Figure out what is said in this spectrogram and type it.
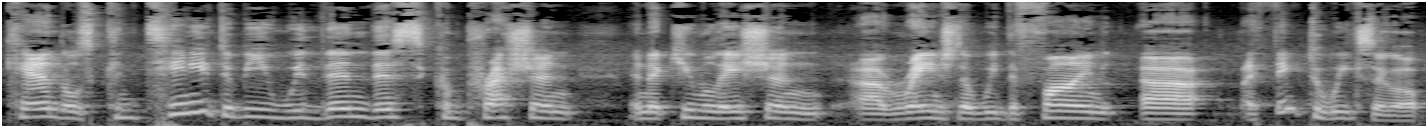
candles continue to be within this compression and accumulation uh, range that we defined, uh, I think, two weeks ago.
